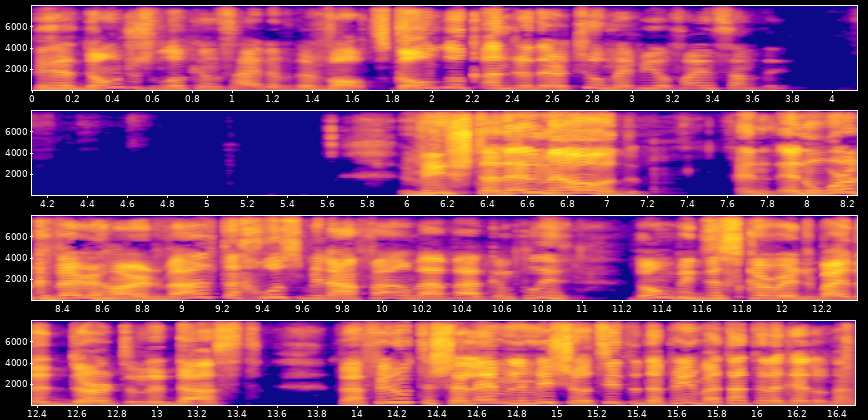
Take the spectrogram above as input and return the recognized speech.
He said, don't just look inside of the vaults. Go look under there too. Maybe you'll find something. Vishtadel meod. And, and work very hard. Val tachus And please, don't be discouraged by the dirt and the dust. ואפילו תשלם למי שהוציא את הדפים ואתה תלקט אותם.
